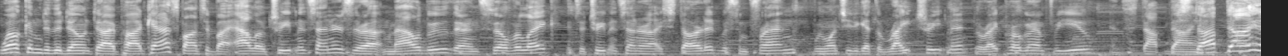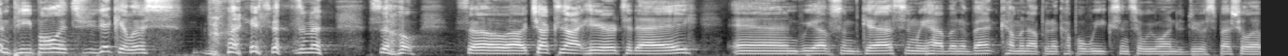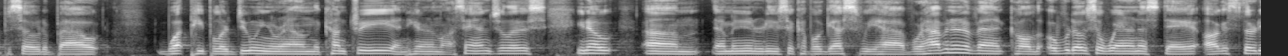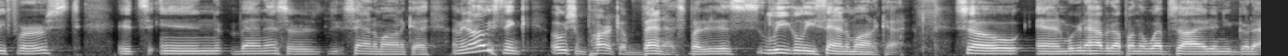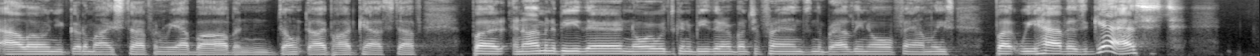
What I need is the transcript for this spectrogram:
Welcome to the Don't Die podcast, sponsored by Alo Treatment Centers. They're out in Malibu, they're in Silver Lake. It's a treatment center I started with some friends. We want you to get the right treatment, the right program for you, and stop dying. Stop dying, people. It's ridiculous, right? so, so uh, Chuck's not here today, and we have some guests, and we have an event coming up in a couple weeks, and so we wanted to do a special episode about what people are doing around the country and here in Los Angeles. You know, um, I'm going to introduce a couple of guests we have. We're having an event called Overdose Awareness Day, August 31st. It's in Venice or Santa Monica. I mean, I always think Ocean Park of Venice, but it is legally Santa Monica. So, and we're going to have it up on the website, and you can go to Alo and you can go to my stuff and Rehab Bob and Don't Die podcast stuff. But and I'm going to be there. Norwood's going to be there. A bunch of friends and the Bradley Nowell families. But we have as a guest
